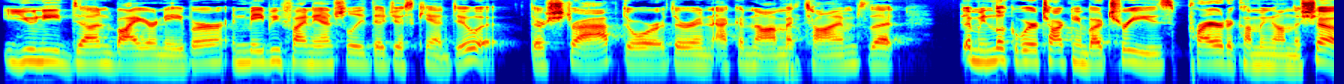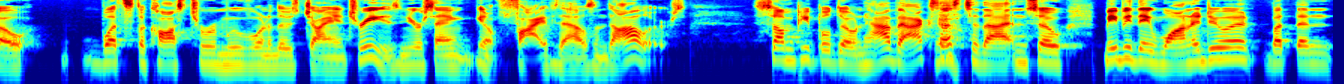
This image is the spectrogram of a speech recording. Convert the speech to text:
you need done by your neighbor and maybe financially they just can't do it, they're strapped or they're in economic times that, I mean, look, we were talking about trees prior to coming on the show. What's the cost to remove one of those giant trees? And you're saying, you know, $5,000. Some people don't have access Yeah. to that. And so maybe they want to do it, but then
